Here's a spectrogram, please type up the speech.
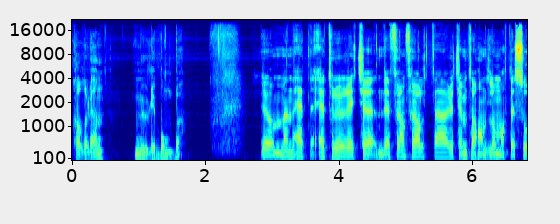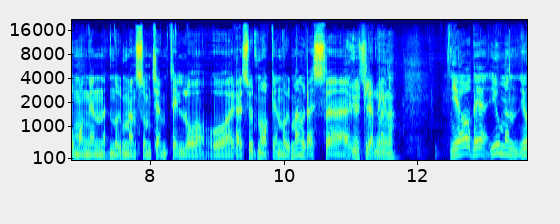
kaller det en mulig bombe? Jo, men jeg, jeg, tror ikke det framfor alt her kommer til å handle om at det er så mange nordmenn som kommer til å, å reise ut. Noen nordmenn reiser er utlendingene. Ja, det, jo, men jo,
